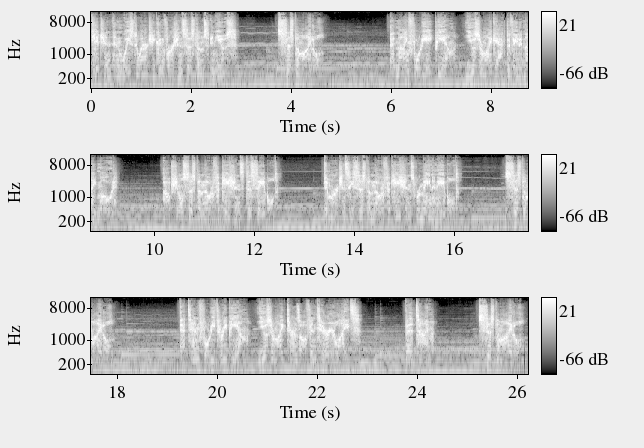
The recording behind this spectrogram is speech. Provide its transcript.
kitchen and waste to energy conversion systems in use. System idle. At 9.48 p.m., user Mike activated night mode. Optional system notifications disabled. Emergency system notifications remain enabled. System idle. At 10:43 p.m., user Mike turns off interior lights. Bedtime. System idle.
